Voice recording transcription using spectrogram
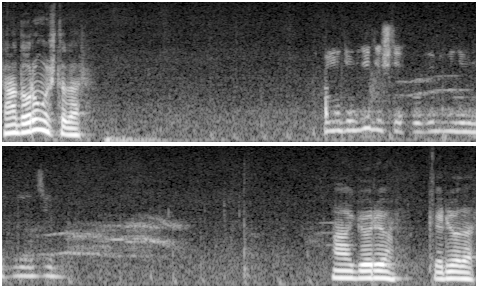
Sana doğru mu uçtular? Bana doğru değil de işte o önüme doğru benziyor. Ha görüyorum. Geliyorlar.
